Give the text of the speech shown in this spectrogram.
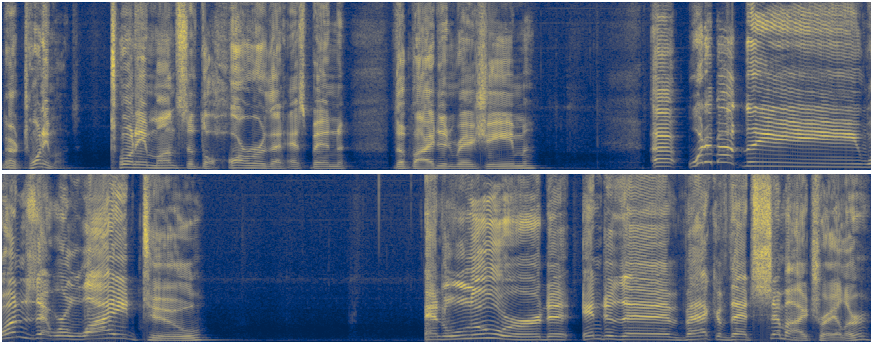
No, 20 months. 20 months of the horror that has been the Biden regime. Uh, what about the ones that were lied to and lured into the back of that semi trailer?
